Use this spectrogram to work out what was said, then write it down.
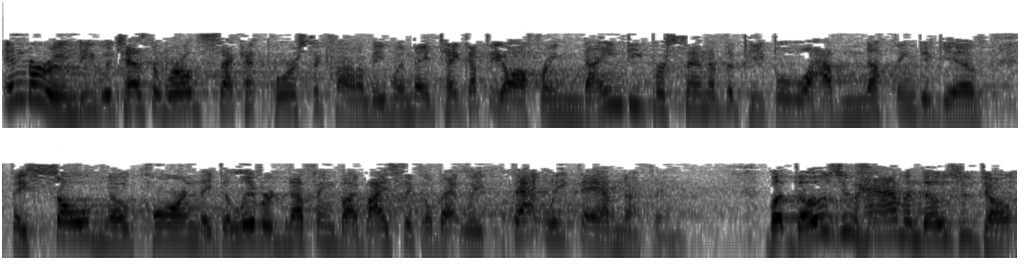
In Burundi, which has the world's second poorest economy, when they take up the offering, 90% of the people will have nothing to give. They sold no corn. They delivered nothing by bicycle that week. That week they have nothing. But those who have and those who don't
